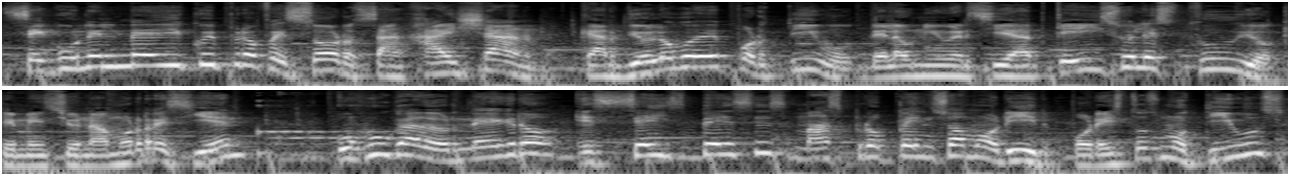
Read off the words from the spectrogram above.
Según el médico y profesor Sanjay Shan, cardiólogo deportivo de la universidad que hizo el estudio que mencionamos recién, un jugador negro es seis veces más propenso a morir por estos motivos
